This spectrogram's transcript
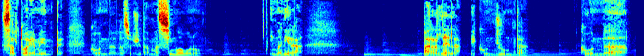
saltuariamente con la società, ma si muovono in maniera parallela e congiunta con uh,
